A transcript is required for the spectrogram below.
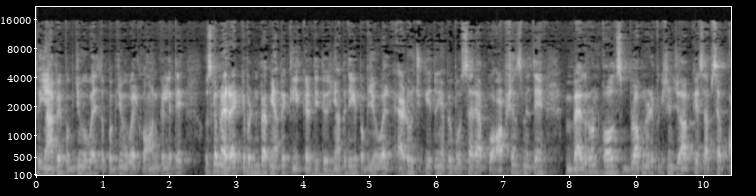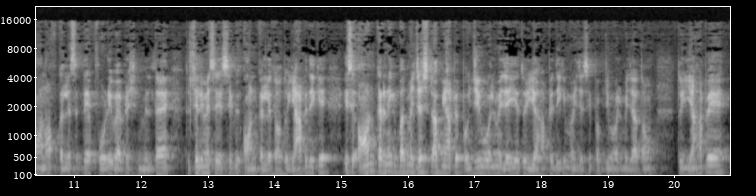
तो यहाँ पे पबजी मोबाइल तो पबजी मोबाइल को ऑन कर लेते उसके बाद राइट के बटन पे आप यहाँ पे क्लिक कर देते हो यहाँ पे देखिए पबजी मोबाइल ऐड हो चुकी है तो यहाँ पे बहुत सारे आपको ऑप्शंस मिलते हैं। बैकग्राउंड कॉल्स, ब्लॉक नोटिफिकेशन जो आपके हिसाब से आप ऑन ऑफ़ कर ले सकते हैं, फोर वाइब्रेशन मिलता है। तो चलिए मैं इसे भी ऑन कर लेता हूँ। तो यहाँ पे देखिए, इसे ऑन करने के बाद में जस्ट आप यहाँ पे पबजी मोबाइल में जाइए। तो यहाँ पे देखिए मैं जैसे पबजी मोबाइल में जाता हूँ तो यहाँ पे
